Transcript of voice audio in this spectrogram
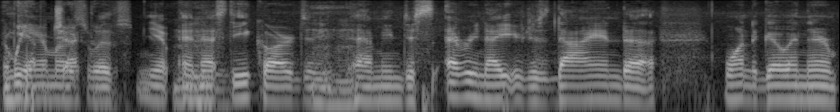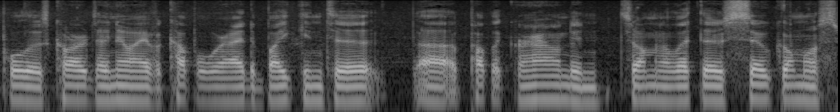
And we haven't cameras checked with those. yep and Mhm. SD cards. And Mhm. I mean, just every night you're just dying to want to go in there and pull those cards. I know I have a couple where I had to bike into uh, public ground, and so I'm gonna let those soak almost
